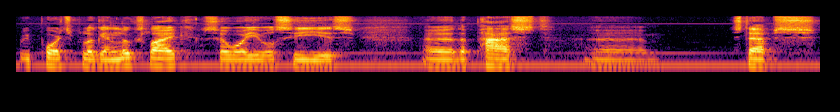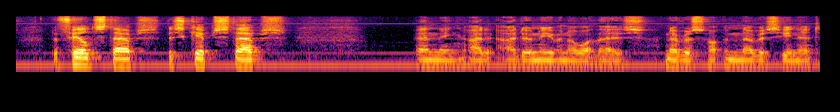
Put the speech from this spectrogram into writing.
Reports plugin looks like. So what you will see is uh, the past um, steps, the failed steps, the skipped steps, pending. I, I don't even know what that is. Never saw, never seen it.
